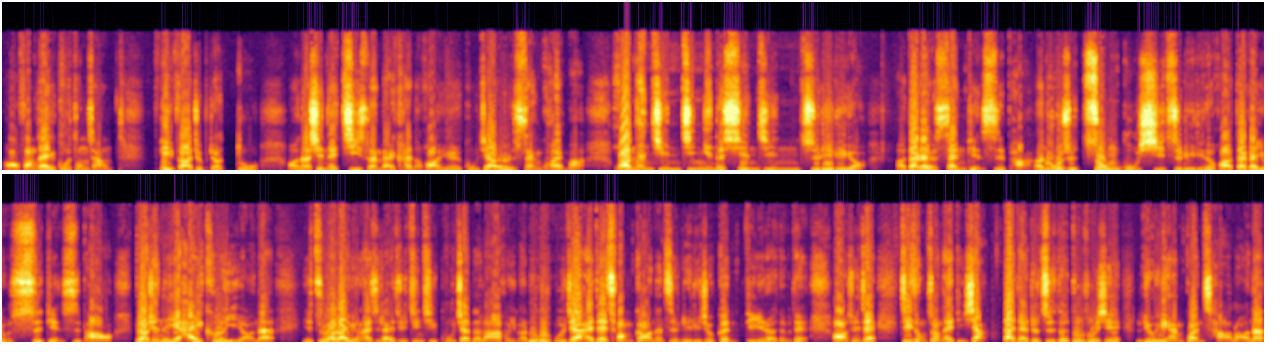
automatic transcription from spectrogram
哦，放贷股通常。配发就比较多哦，那现在计算来看的话，因为股价二十三块嘛，华南金今年的现金殖利率哦啊，大概有三点四趴。那如果是总股息殖利率的话，大概有四点四趴哦，表现的也还可以哦。那也主要来源还是来自于近期股价的拉回嘛。如果股价还在创高，那殖利率就更低了，对不对？好，所以在这种状态底下，大家就值得多做一些留意和观察了。那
